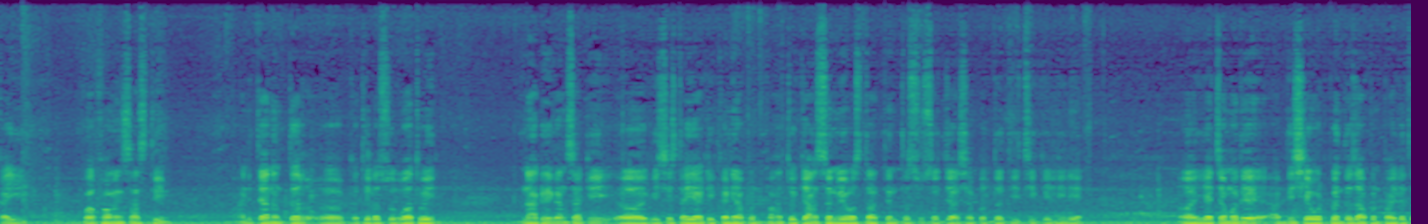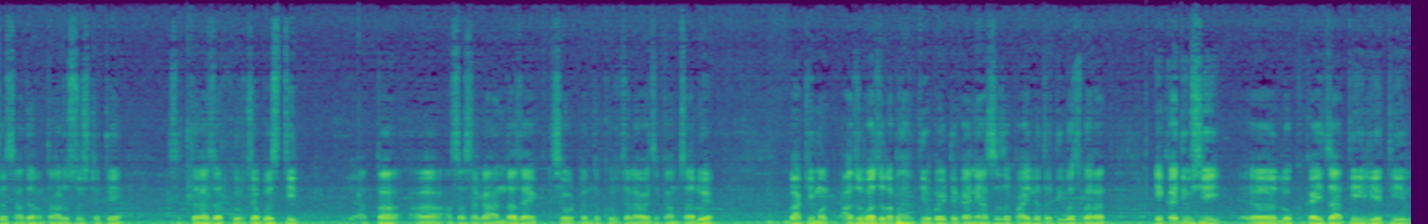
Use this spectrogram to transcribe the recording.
काही परफॉर्मन्स असतील. आणि त्यानंतर कथेला सुरुवात होईल. नागरिकांसाठी विशेषतः या ठिकाणी आपण पाहतो की आसन व्यवस्था अत्यंत सुसज्ज अशा पद्धतीची केलेली आहे. याच्यामध्ये अगदी शेवटपर्यंत जर आपण पाहिलं तर साधारणतः अडुसष्ट ते सत्तर हजार खुर्च्या बसतील. आता असा सगळा अंदाज आहे. शेवटपर्यंत खुर्च्या लावायचं काम चालू आहे. बाकी मग आजूबाजूला भारतीय बैठकाने असं जर पाहिलं तर दिवसभरात एका दिवशी लोक काही जातील येतील.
